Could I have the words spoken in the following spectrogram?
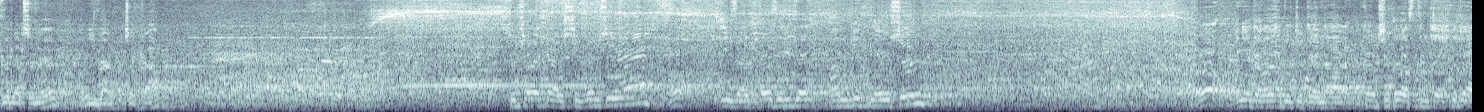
zobaczymy. Liza czeka. Suszarka już się włączyła. O, Liza odchodzę, widzę, ambitnie ruszył. O, nie dał rady tutaj na kącie prostym, to chyba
